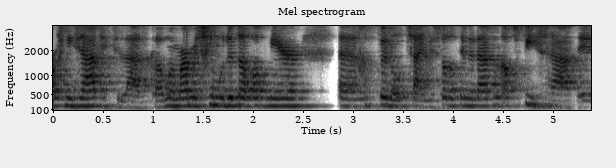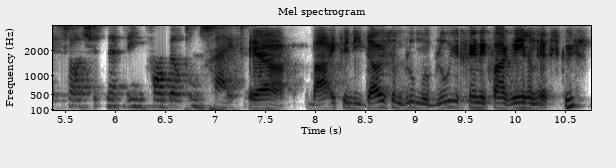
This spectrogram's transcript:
organisatie te laten komen. Maar misschien moet het dan wat meer eh gefunneld zijn. Dus dat het inderdaad een adviesraad is, zoals je het net in je voorbeeld omschrijft. Ja, maar ik vind die duizend bloemen bloeien vind ik vaak weer een excuus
